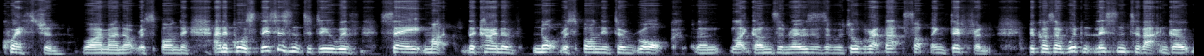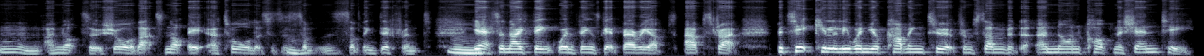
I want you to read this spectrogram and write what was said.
question why am i not responding and of course this isn't to do with say my, the kind of not responding to rock and like guns and roses and we talk about that's something different because i wouldn't listen to that and go mm, i'm not so sure that's not it at all It's is, mm. something, something different mm. yes and i think when things get very ab- abstract particularly when you're coming to it from some a non-cognoscenti,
